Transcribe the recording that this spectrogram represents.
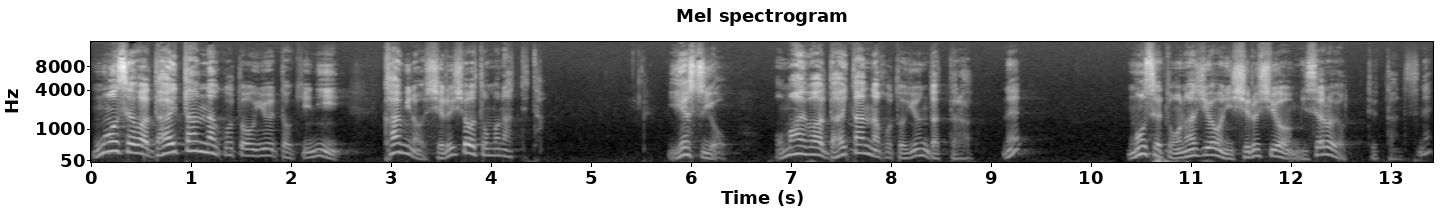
モーセは大胆なことを言うときに神の印を伴っていた。イエスよ、お前は大胆なことを言うんだったら、ね、モーセと同じように印を見せろよって言ったんですね。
